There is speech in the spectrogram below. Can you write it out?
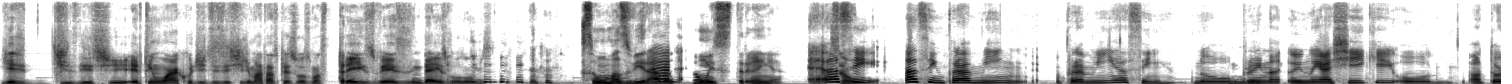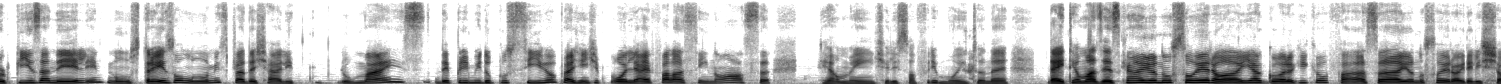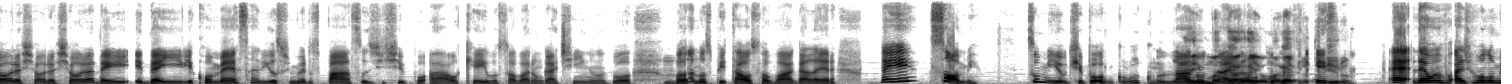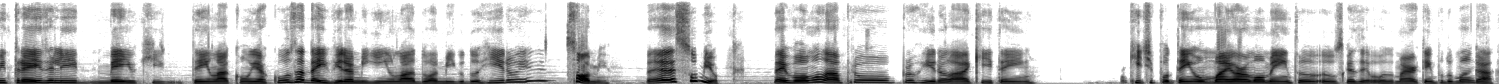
E ele desiste, ele tem um arco de desistir de matar as pessoas umas três vezes em dez volumes. São umas viradas tão estranhas. É, São. assim, assim, pra mim, pra mim é assim, no Hum. pro Inuyashiki, o autor pisa nele nos três volumes pra deixar ele o mais deprimido possível pra gente olhar e falar assim, nossa, realmente, ele sofre muito, né? Daí tem umas vezes que, ai, eu não sou herói, agora o que que eu faço? Ai, eu não sou herói. Daí ele chora, chora, chora, daí, e daí ele começa ali os primeiros passos de tipo, ah, ok, vou salvar um gatinho, vou Vou lá no hospital salvar a galera. Daí some. sumiu. Tipo, o- lá aí, no. o mangá, aí no aí o mangá Hiro. É, daí o volume 3 ele meio que tem lá com o Yakuza, daí vira amiguinho lá do amigo do Hiro e some. É, sumiu. Daí vamos lá pro, pro Hiro lá, que tem. Que, tipo, tem o maior momento, os, quer dizer, o maior tempo do mangá.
